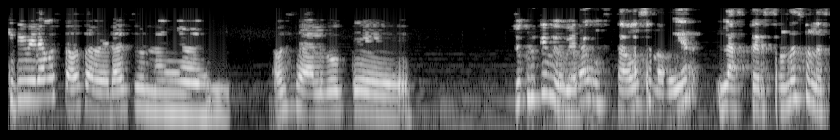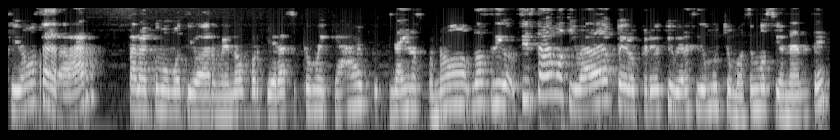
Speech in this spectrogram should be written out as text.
qué te hubiera gustado saber hace un año? O sea, algo que... Yo creo que me hubiera gustado saber las personas con las que íbamos a grabar para como motivarme, ¿no? Porque era así como de que, ay, pues nadie nos conoce, no digo, sí estaba motivada, pero creo que hubiera sido mucho más emocionante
